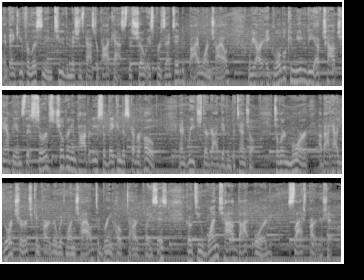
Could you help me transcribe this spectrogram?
And thank you for listening to the Missions Pastor Podcast. This show is presented by OneChild. We are a global community of child champions that serves children in poverty so they can discover hope and reach their God given potential. To learn more about how your church can partner with OneChild to bring hope to hard places, go to onechild.org slash partnership.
